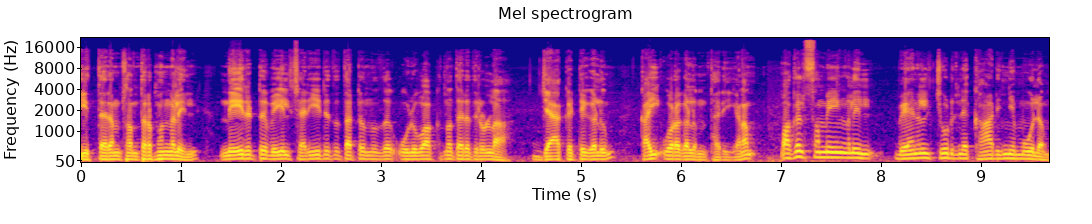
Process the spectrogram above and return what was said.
ഇത്തരം സന്ദർഭങ്ങളിൽ നേരിട്ട് വെയിൽ ശരീരത്ത് തട്ടുന്നത് ഒഴിവാക്കുന്ന തരത്തിലുള്ള ജാക്കറ്റുകളും കൈ ഉറകളും ധരിക്കണം. പകൽ സമയങ്ങളിൽ വേനൽ ചൂടിന്റെ കാഠിന്യം മൂലം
